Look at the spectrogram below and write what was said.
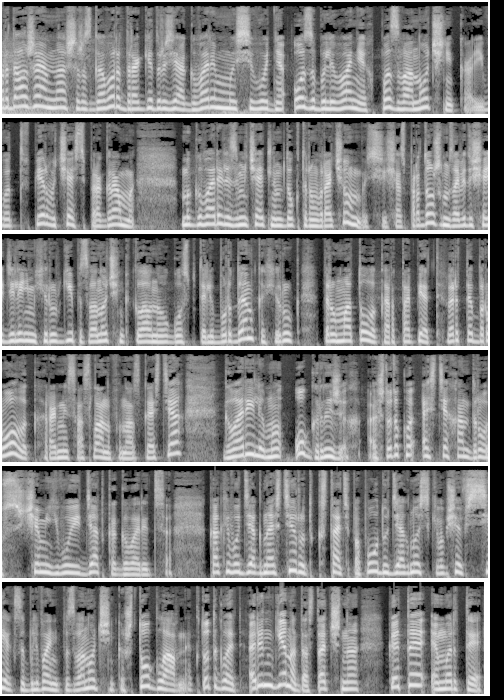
Продолжаем наш разговор, дорогие друзья. Говорим мы сегодня о заболеваниях позвоночника. И вот в первой части программы мы говорили с замечательным доктором-врачом, сейчас продолжим, заведующий отделением хирургии позвоночника главного госпиталя Бурденко, хирург-травматолог, ортопед, вертебролог Рамис Асланов у нас в гостях. Говорили мы о грыжах. А что такое остеохондроз, с чем его едят, как говорится, как его диагностируют. Кстати, по поводу диагностики вообще всех заболеваний позвоночника, что главное? Кто-то говорит, рентгена достаточно, КТ, МРТ.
